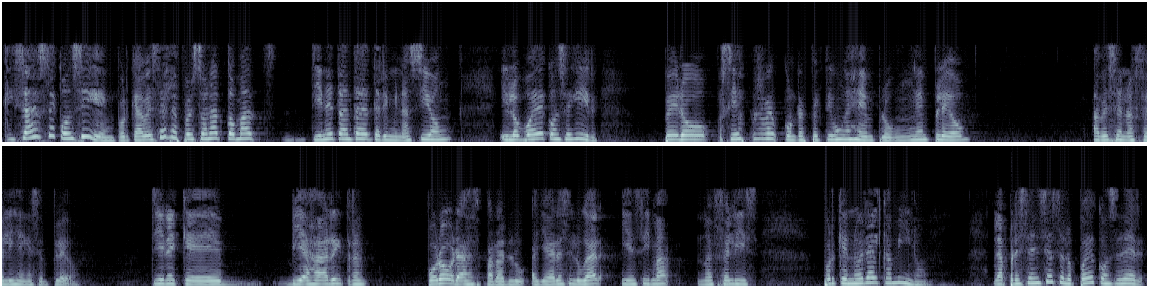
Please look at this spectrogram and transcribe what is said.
quizás se consiguen, porque a veces la persona toma, tiene tanta determinación y lo puede conseguir. Pero si es con respecto a un ejemplo, un empleo, a veces no es feliz en ese empleo. Tiene que viajar por horas para llegar a ese lugar y encima no es feliz, porque no era el camino. La presencia se lo puede conceder,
